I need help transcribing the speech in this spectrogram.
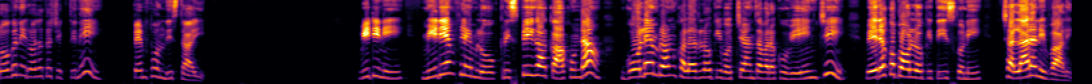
రోగనిరోధక శక్తిని పెంపొందిస్తాయి. వీటిని మీడియం ఫ్లేమ్లో క్రిస్పీగా కాకుండా గోల్డెన్ బ్రౌన్ కలర్లోకి వచ్చేంత వరకు వేయించి వేరొక బౌల్లోకి తీసుకొని చల్లారనివ్వాలి.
